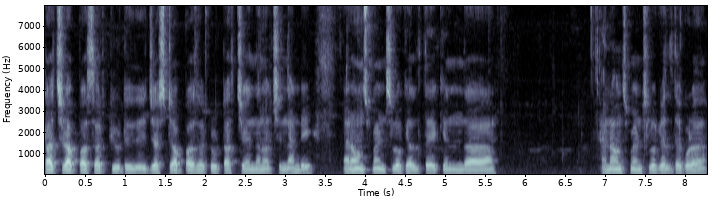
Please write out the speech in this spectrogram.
టచ్ అప్పర్ సర్క్యూట్ ఇది జస్ట్ అప్పర్ సర్క్యూట్ టచ్ అయిందని వచ్చిందండి. అనౌన్స్మెంట్స్లోకి వెళ్తే కింద అనౌన్స్మెంట్స్లోకి వెళ్తే కూడా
